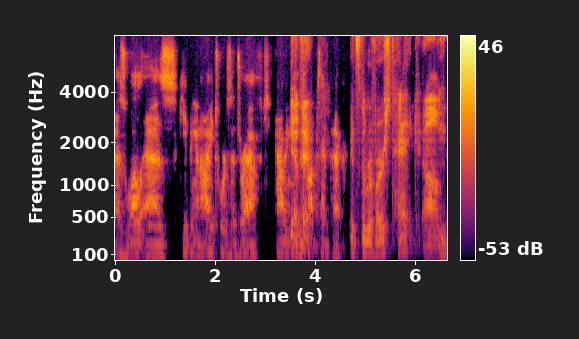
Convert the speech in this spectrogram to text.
as well as keeping an eye towards the draft, having yeah, a top 10 pick. It's the reverse tank. Um,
